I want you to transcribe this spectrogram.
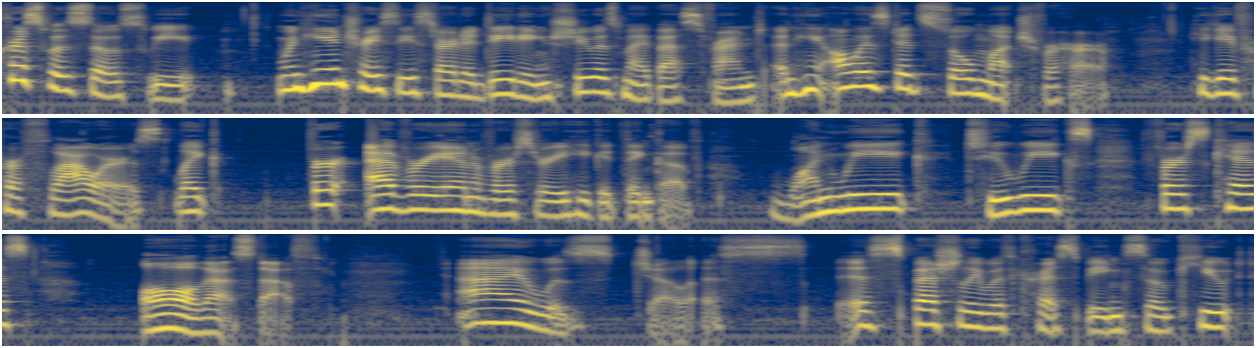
Chris was so sweet. When he and Tracy started dating, she was my best friend, and he always did so much for her. He gave her flowers, like for every anniversary he could think of one week, two weeks, first kiss, all that stuff. I was jealous, especially with Chris being so cute,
